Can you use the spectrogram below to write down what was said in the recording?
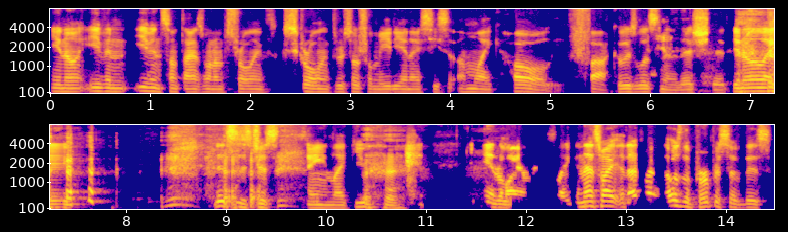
you know even even sometimes when i'm scrolling scrolling through social media and i see i'm like holy fuck who's listening to this shit? You know like this is just insane like you, you can't rely on like and that's why that's why that was the purpose of this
